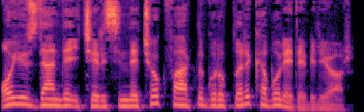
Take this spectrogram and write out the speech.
O yüzden de içerisinde çok farklı grupları kabul edebiliyor.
